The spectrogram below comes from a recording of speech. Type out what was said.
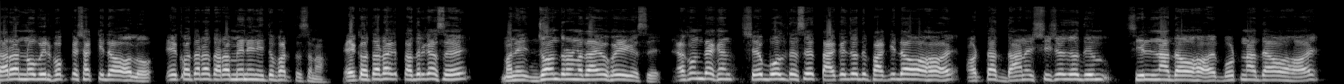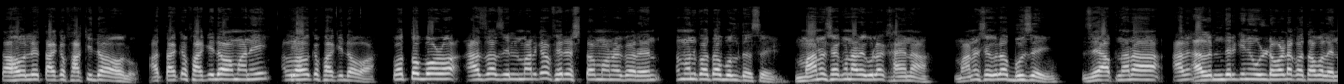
তারা নবীর পক্ষে সাক্ষী দেওয়া হলো। এই কথাটা তারা মেনে নিতে পারতেছে না। এই কথাটা তাদের কাছে মানে যন্ত্রণাদায়ক হয়ে গেছে। এখন দেখেন, সে বলতেছে, তাকে যদি ফাঁকি দেওয়া হয়, অর্থাৎ দানের শীষে যদি সিল না দেওয়া হয়, ভোট না দেওয়া হয় তাহলে তাকে ফাঁকি দেওয়া হলো। আর তাকে ফাঁকি দেওয়া মানে আল্লাহকে ফাঁকি দেওয়া। কত বড় আজাজ ইলমারকে ফেরেস্তা মনে করেন, এমন কথা বলতেছে। মানুষ এখন আর এগুলা খায় না। মানুষ এগুলা বুঝে যে আপনারা আল- আলেমদেরকে নিয়ে উল্টোপাল্টা কথা বলেন,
